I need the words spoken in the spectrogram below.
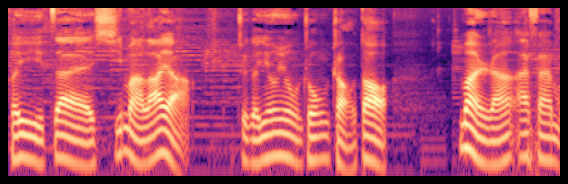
可以在喜马拉雅。这个应用中找到漫然 FM，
